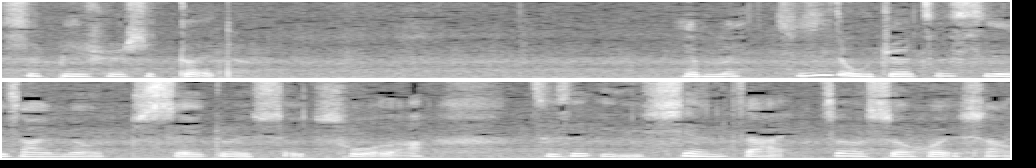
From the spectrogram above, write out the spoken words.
是必须是对的，也没。其实我觉得这世界上也没有谁对谁错啦。只是以现在这个社会上，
